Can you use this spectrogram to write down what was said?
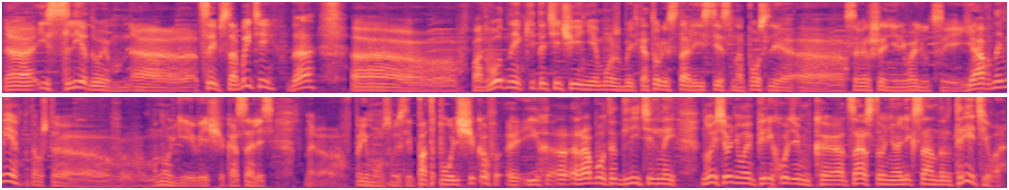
э, исследуем э, цепь событий, да, э, подводные какие-то течения, может быть, которые стали, естественно, после э, совершения революции явными, потому что э, многие вещи касались э, в прямом смысле подпольщиков, э, их э, работы длительной. Ну и сегодня мы переходим к царствованию Александра Третьего.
